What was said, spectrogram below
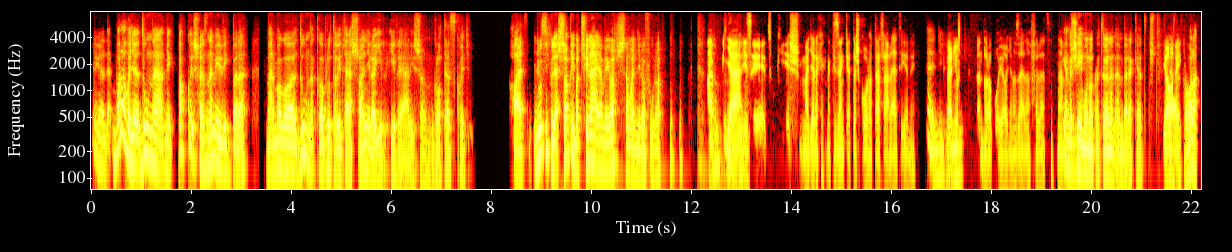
Igen, de valahogy a Doomnál, még akkor is, ha ez nem illik bele, már maga a Doomnak a brutalitása annyira ir irreálisan groteszk, hogy ha ezt nyuszifüles sapiba csinálja, még az sem annyira fura. Már nem, mindjárt izé, cuki, és már gyerekeknek 12-es korhatárt rá lehet írni. Ennyi. Mert nyuszifüles darabolja agyon az ellenfelet. Nem Igen, meg démonokat nem embereket. Most Jaj. Érted, ha, vala,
